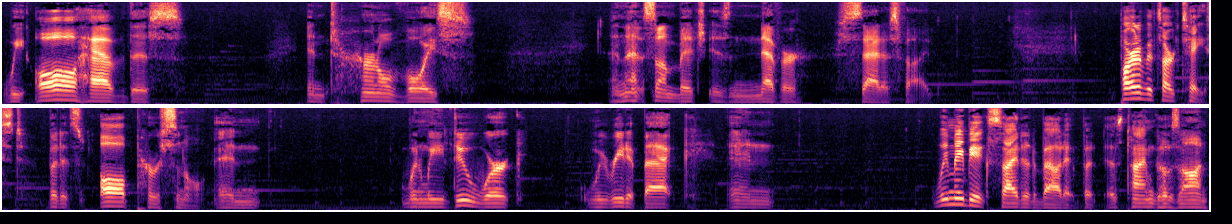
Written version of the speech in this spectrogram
we all have this internal voice, and that some bitch is never satisfied. Part of it's our taste, but it's all personal. And when we do work, we read it back, and we may be excited about it, but as time goes on,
